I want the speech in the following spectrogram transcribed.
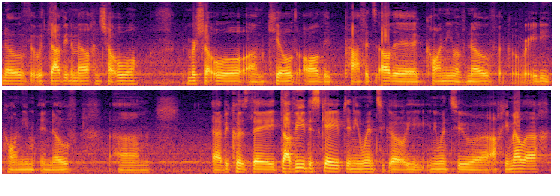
Nov with David Melech and Shaul? Remember Shaul um, killed all the prophets, all the Kohanim of Nov, like over eighty Kohanim in Nov. Um, uh, because they David escaped and he went to go he, and he went to uh, Achimelech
